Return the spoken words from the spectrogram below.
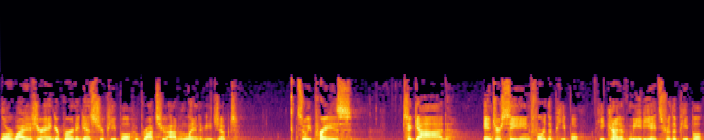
Lord, why does your anger burn against your people who brought you out of the land of Egypt? So he prays to God, interceding for the people. He kind of mediates for the people.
